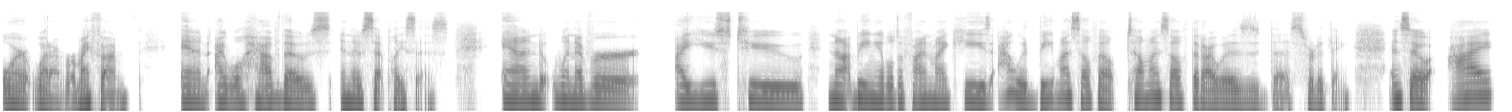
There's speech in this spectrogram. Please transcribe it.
or whatever, my phone. And I will have those in those set places. And whenever I used to not being able to find my keys, I would beat myself up, tell myself that I was this sort of thing. And so I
